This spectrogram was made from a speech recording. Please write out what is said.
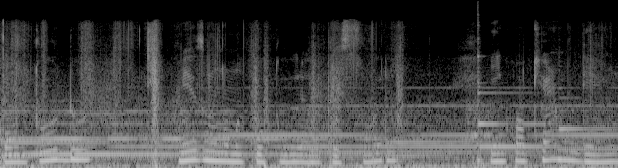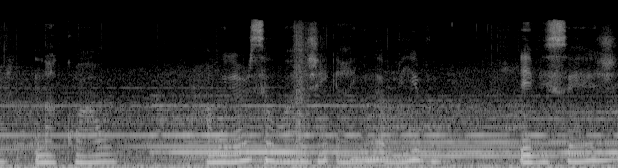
Contudo, mesmo numa cultura opressora, em qualquer mulher na qual a mulher selvagem ainda viva e viceje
